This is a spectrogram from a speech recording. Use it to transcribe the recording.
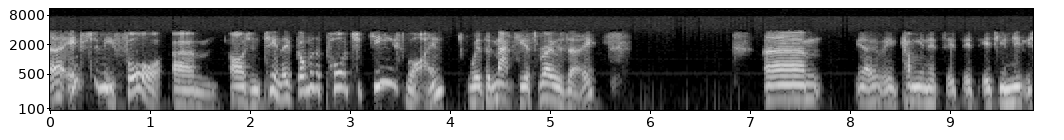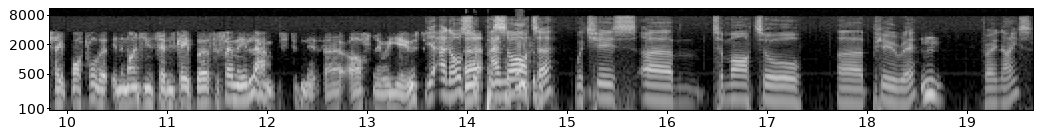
uh, interestingly for um, Argentina, they've gone with a Portuguese wine with the Matias Rosé. Um, you know, it coming in its its, its, uniquely shaped bottle that in the 1970s gave birth to so many lamps, didn't it? Uh, after they were used. Yeah, and also Uh, and passata, which is um, tomato uh, puree. Mm. Very nice.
